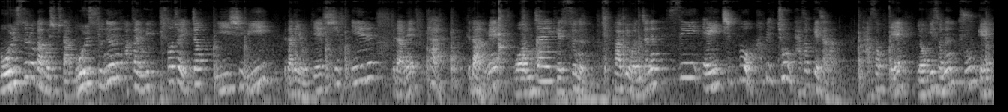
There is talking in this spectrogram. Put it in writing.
몰수를 가보십시다. 몰수는 아까 여기 써져 있죠? 22, 그 다음에 여기에 11, 그 다음에 8, 그 다음에 원자의 개수는 곱하기 원자는 CH4 합이 총 5개잖아. 5개, 여기서는 2개,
